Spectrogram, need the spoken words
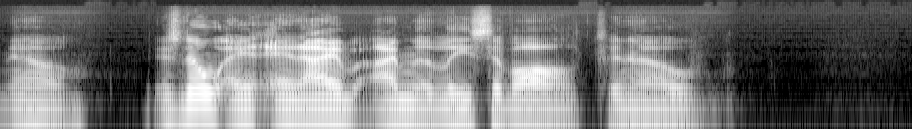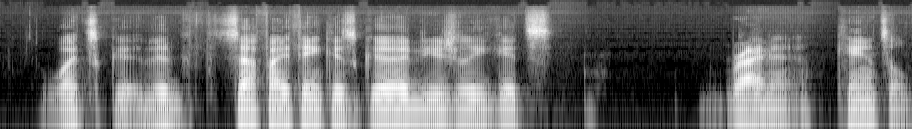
No. There's no, and I I'm the least of all to know what's good. The stuff I think is good usually gets you Right. know, canceled,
